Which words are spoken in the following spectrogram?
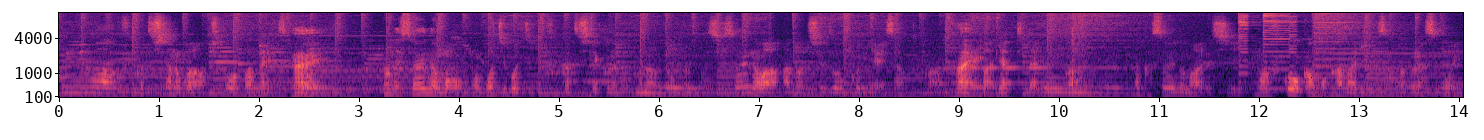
近は復活したのかな？ちょっとわかんないですけど、はい。なんでそういうのもまあぼちぼち復活してくるのかなと思います。し、そういうのはあの酒造組合さんとかはい。がやってたりとか、なんかそういうのもあるし、まあ、福岡もかなり酒蔵すごいん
